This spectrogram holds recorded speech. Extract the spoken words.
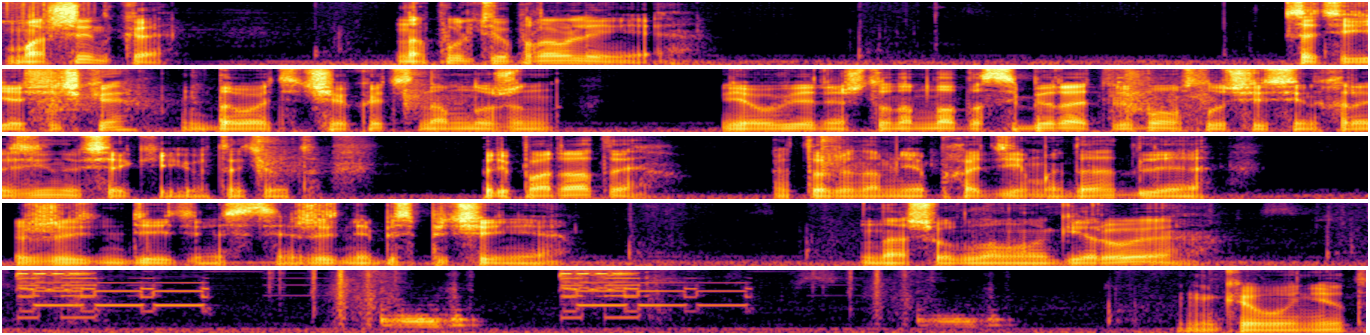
Машинка на пульте управления. Кстати, ящички. Давайте чекать. Нам нужен... Я уверен, что нам надо собирать в любом случае синхрозины всякие вот эти вот препараты, которые нам необходимы, да, для жизнедеятельности, жизнеобеспечения нашего главного героя. Никого нет.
